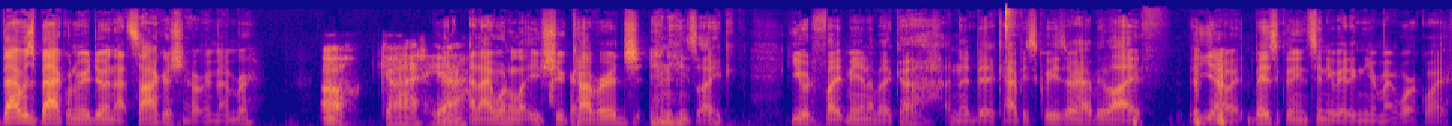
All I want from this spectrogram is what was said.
that was back when we were doing that soccer show. Remember? Oh God, yeah. And, and I wouldn't let you shoot coverage, and he's like, "You would fight me," and I'm like, "Ugh," and they'd be like, "Happy squeezer, happy life." you know, basically insinuating you're my work wife,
